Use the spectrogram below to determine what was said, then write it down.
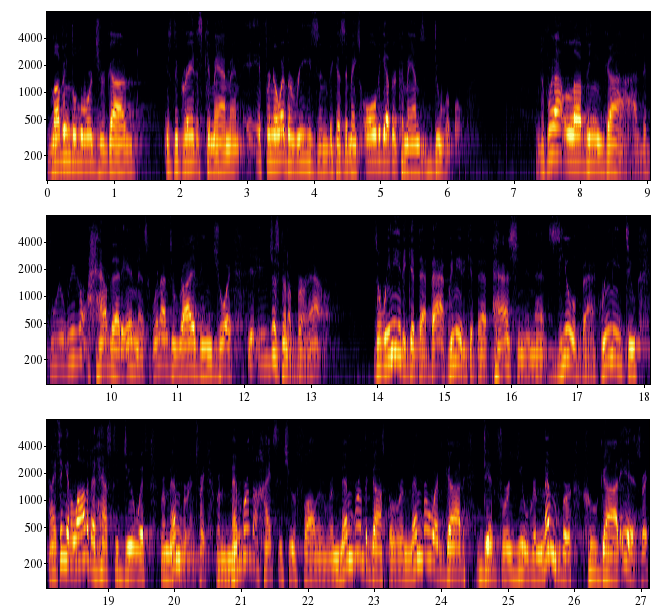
Loving the Lord your God is the greatest commandment, if for no other reason, because it makes all the other commands doable. And if we're not loving God, if we, we don't have that in us, we're not deriving joy, you're just going to burn out. So we need to get that back. We need to get that passion and that zeal back. We need to, and I think a lot of it has to do with remembrance, right? Remember the heights that you have fallen. Remember the gospel. Remember what God did for you. Remember who God is, right?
